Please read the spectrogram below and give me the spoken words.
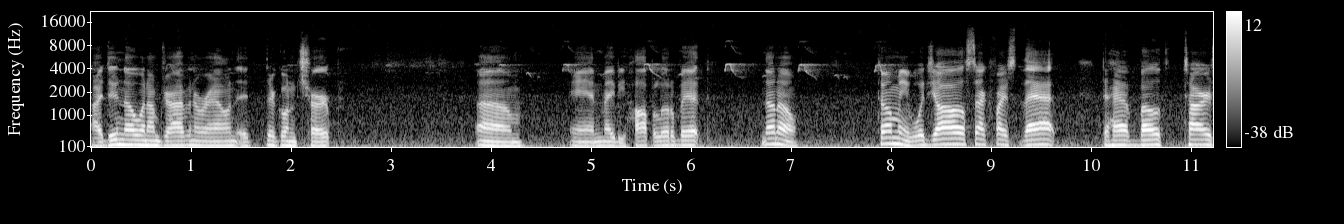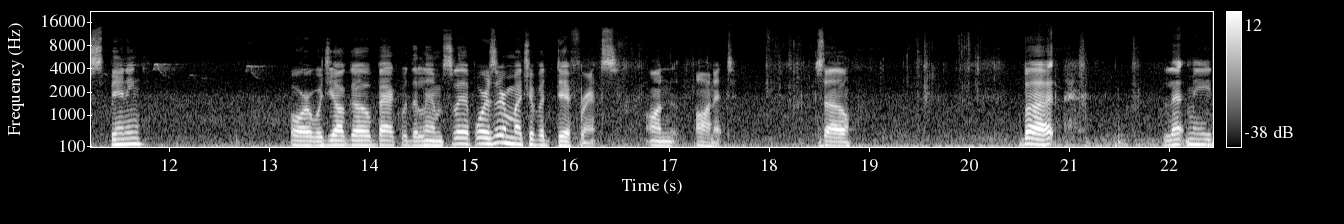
I do know when I'm driving around, it, they're going to chirp. Um, and maybe hop a little bit. No, no, Tell me, would y'all sacrifice that to have both tires spinning? Or would y'all go back with the limb slip? Or is there much of a difference on on it? So, but let me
